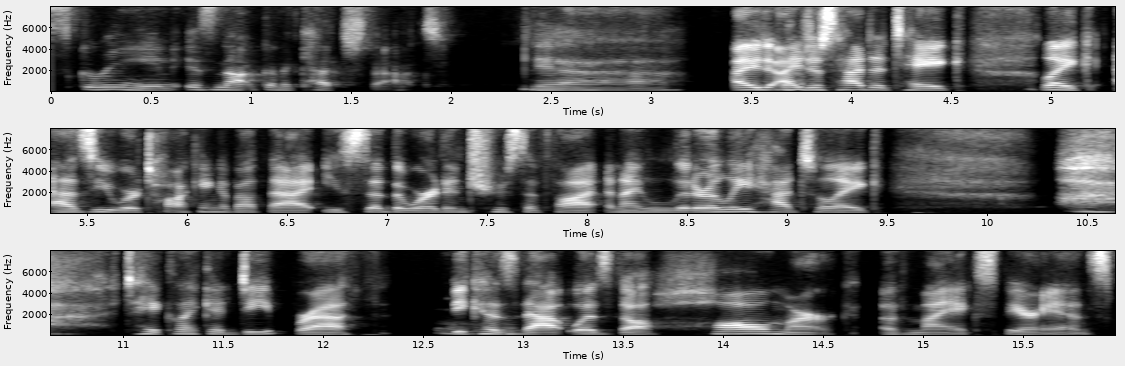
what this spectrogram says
screen is not going to catch that. Yeah. I, I just had to take like as you were talking about that you said the word intrusive thought and i literally had to like take like a deep breath because mm-hmm. that was the hallmark of my experience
